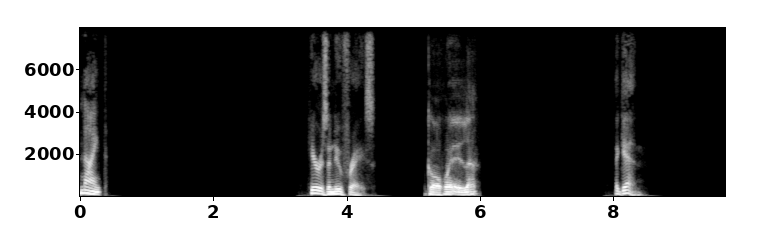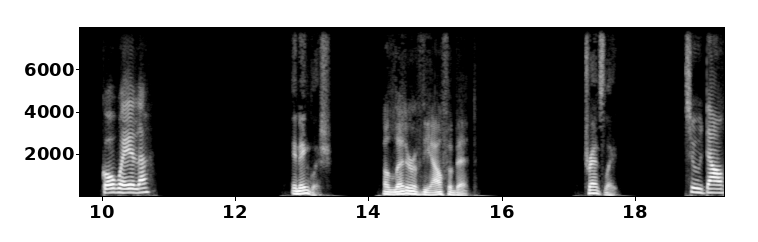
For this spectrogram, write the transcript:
9th. Here is a new phrase. Goela. Again. Goela. In English. A letter of the alphabet. Translate. 数到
